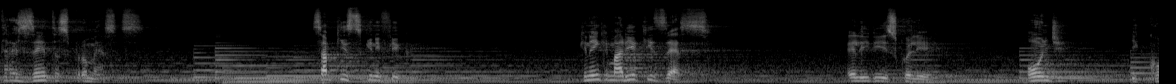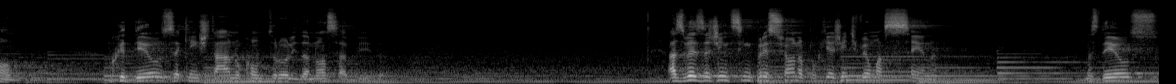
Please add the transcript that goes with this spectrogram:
300 promessas. Sabe o que isso significa? Que nem que Maria quisesse, ele iria escolher onde e como, porque Deus é quem está no controle da nossa vida. Às vezes a gente se impressiona porque a gente vê uma cena, mas Deus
